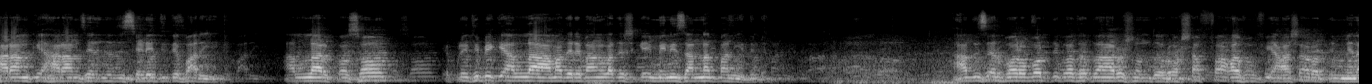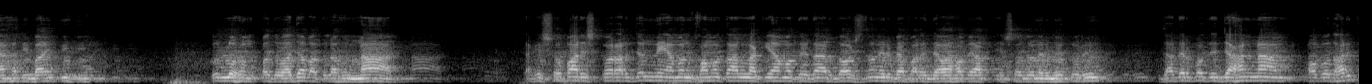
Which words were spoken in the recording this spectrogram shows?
হারামকে হারাম জেনে যদি ছেড়ে দিতে পারি, আল্লাহর কসম পৃথিবীকে আল্লাহ আমাদের বাংলাদেশকে মিনি জান্নাত বানিয়ে দেবেন। হাদিসের পরবর্তী কথা তো আরও সুন্দর অসাফা ফি আশারাতিন মিন আহলি বাইতিহি, কুল্লুহুম কদ ওয়াজাবাত লাহুন তাকে সুপারিশ করার জন্য এমন ক্ষমতা আল্লাহ কিয়ামতে তার দশ জনের ব্যাপারে দেওয়া হবে, আত্মীয় স্বজনের ভেতরে। যাদের প্রতি জাহান্নাম অবধারিত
